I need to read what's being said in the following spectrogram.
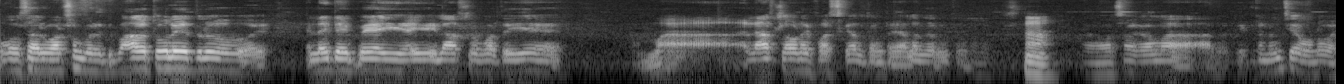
ఓసారి వర్షం పడుద్ది బాగా తోలే ఎద్దులు లైట్ అయిపోయి అవి అవి లాస్ట్లో పడతాయి. లాస్ట్లో ఉన్నాయి ఫస్ట్కి వెళ్తుంటాయి. అలా జరుగుతుంది. ఆ. వర్షాకాలంలో ఇక్కడ నుంచి ఉండవు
